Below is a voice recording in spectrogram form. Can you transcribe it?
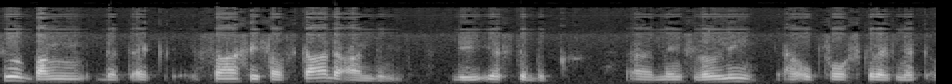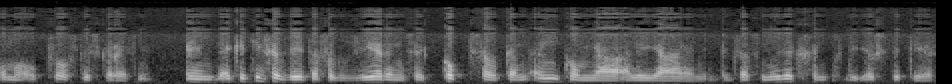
so bang dat ek Sagie sal skade aandoen, die eerste boek. Uh, mense wil nie 'n opvolg skryf net om 'n opvolg te skryf nie. En ek het nie geweet of ek weer in sy kop sou kan inkom na al die jare nie. Dit was moeilik genoeg die eerste keer.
